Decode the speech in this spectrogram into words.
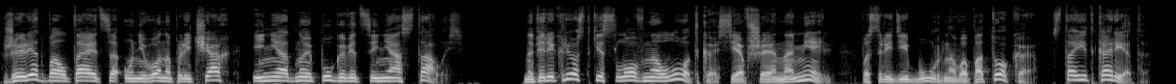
жилет болтается у него на плечах, и ни одной пуговицы не осталось. На перекрестке, словно лодка, севшая на мель, посреди бурного потока, стоит карета.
